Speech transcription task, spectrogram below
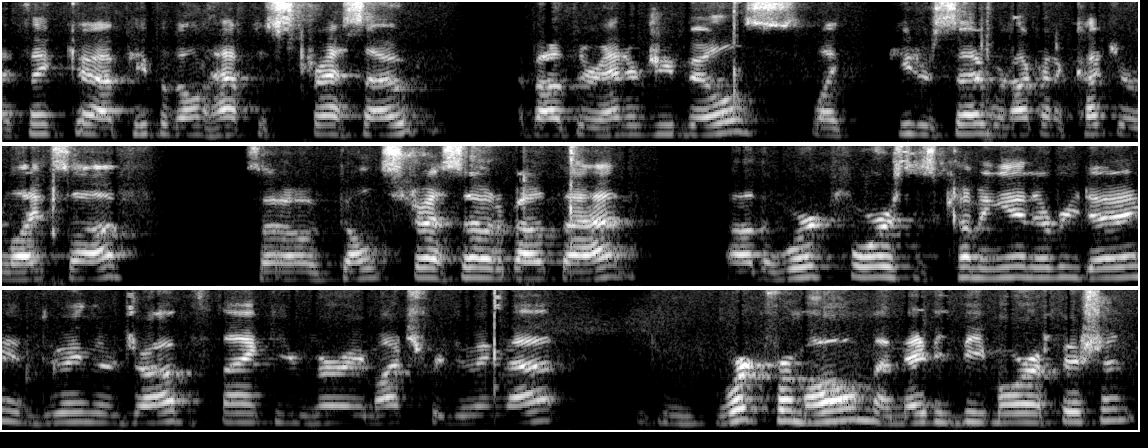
I think uh, people don't have to stress out about their energy bills. Like Peter said, we're not going to cut your lights off, so don't stress out about that. Uh, the workforce is coming in every day and doing their job. Thank you very much for doing that. You can work from home and maybe be more efficient.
